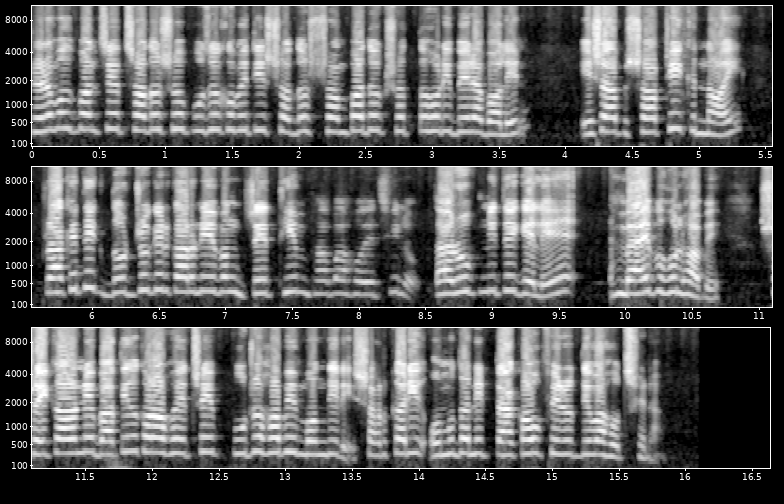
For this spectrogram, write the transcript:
তৃণমূল পঞ্চায়েত সদস্য, পুজো কমিটির সদস্য সম্পাদক সত্যহরি বেরা বলেন এসব সঠিক নয়। প্রাকৃতিক দুর্যোগের কারণে এবং যে থিম ভাবা হয়েছিল, তা রূপ নিতে গেলে ব্যয়বহুল হবে। সেই কারণে বাতিল করা হয়েছে, পুজো হবে মন্দিরে। সরকারি অনুদানের টাকাও ফেরত দেওয়া হচ্ছে না।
